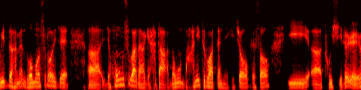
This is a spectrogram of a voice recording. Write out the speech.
with 하면 무엇으로 이제 어, 이제 홍수가 나게 하다 너무 많이 들어왔다는 얘기죠. 그래서 이 어, 도시를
